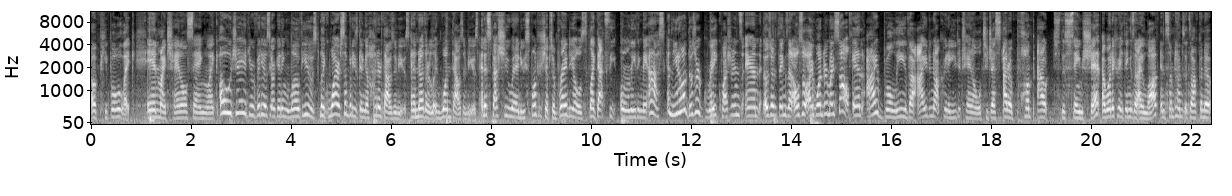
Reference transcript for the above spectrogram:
of people like in my channel saying like, oh Jade, your videos are getting low views. Like why are somebody's getting 100,000 views and another like 1,000 views? And especially when I do sponsorships or brand deals, like that's the only thing they ask. And you know what? Those are great questions and those are things that also I wonder myself. And I believe that I did not create a YouTube channel to just, I don't know, pump out the same shit. I want to create things that I love and sometimes it's not gonna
